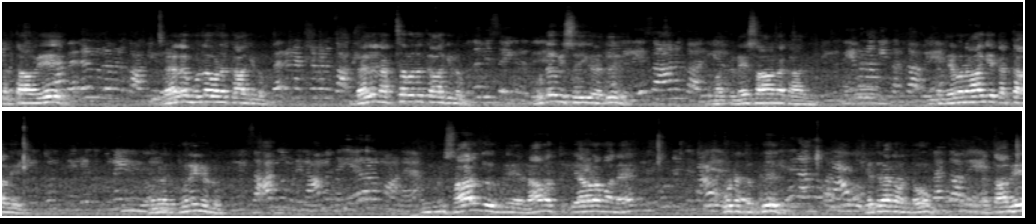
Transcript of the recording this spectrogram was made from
கர்த்தாவே பலம் உள்ளவனுக்காகிலும் பலனற்றவனுக்காகிலும் பலனற்றவனுக்காகிலும் உதவி செய்கிறது. உமக்கு லேசான காரியம். எங்கள் தேவனாகிய கர்த்தாவே எங்களுக்கு துணை- உம்மை சார்ந்து உடைய நாமத்து ஏராளமான கூட்டத்திற்கு எதிராக வந்தோம். கர்த்தாவே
